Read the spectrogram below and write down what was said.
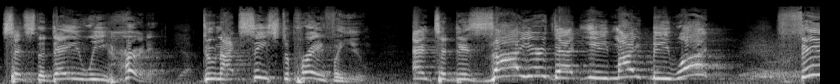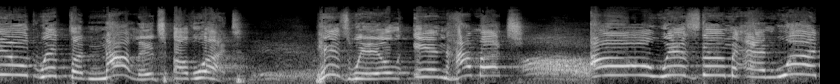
since the day we heard it, do not cease to pray for you and to desire that ye might be what? Filled with the knowledge of what? His will in how much? All, wisdom and what?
